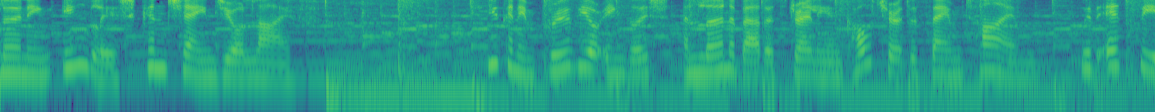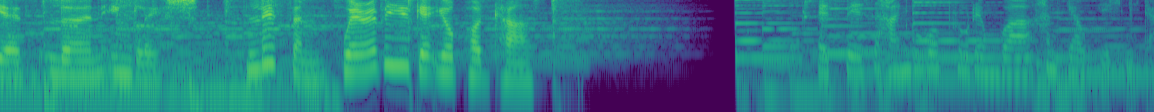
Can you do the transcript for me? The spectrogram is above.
learning English can change your life. You can improve your English and learn about Australian culture at the same time with SBS Learn English. Listen wherever you get your podcasts. SBS 한국어 프로그램과 함께하고 계십니다.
